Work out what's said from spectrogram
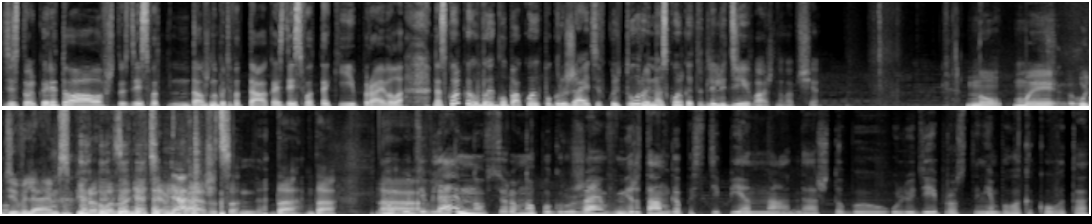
Здесь только ритуалов, что здесь вот должно быть вот так, а здесь вот такие правила. Насколько вы глубоко их погружаете в культуру и насколько это для людей важно вообще? Ну, мы удивляем с первого занятия, мне кажется. Да. Да. Ну, А, удивляем, но все равно погружаем в мир танго постепенно, да, чтобы у людей просто не было какого-то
